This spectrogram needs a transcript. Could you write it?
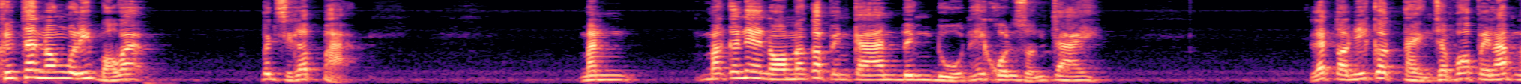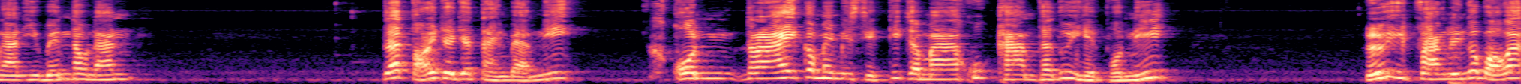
คือถ้าน้องวลิฟบอกว่า เป็นศิลปะ มันมันก็แน่นอนมันก็เป็นการดึงดูดให้คนสนใจ และตอนนี้ก็แต่งเฉพาะไปรับงานอีเวนต์เท่านั้น และต่อให้เธอจะแต่งแบบนี้ คนร้ายก็ไม่มีสิทธิ์ที่จะมาคุกคามเธอด้วยเหตุผลนี้ หรืออีกฝั่งหนึ่งก็บอกว่า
